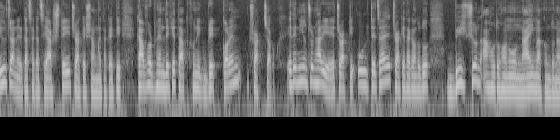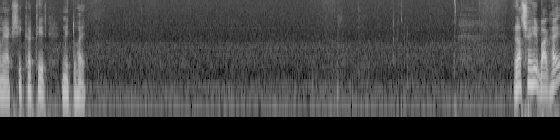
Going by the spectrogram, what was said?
ইউটার্নের কাছাকাছি আসতেই ট্রাকের সামনে থাকা একটি কাভার্ড ভ্যান দেখে তাৎক্ষণিক ব্রেক করেন ট্রাক চালক। এতে নিয়ন্ত্রণ হারিয়ে ট্রাকটি উল্টে যায়। ট্রাকে থাকা অন্তত বিশ জন আহত হন ও নাইম আকন্দ নামে এক শিক্ষার্থীর মৃত্যু হয়। রাজশাহীর বাঘায়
